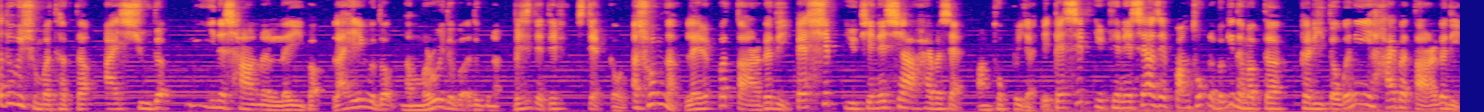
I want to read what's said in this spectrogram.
adugi sumba thakta icu da ina sangna leiba lahengdo ngamaroidaba aduguna vegetative state kaul asumna leirakpa taragadi passive euthanasia haiba se pangthokpa yai passive euthanasia je pangthoknabagi damakta kari tawgani haiba taragadi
